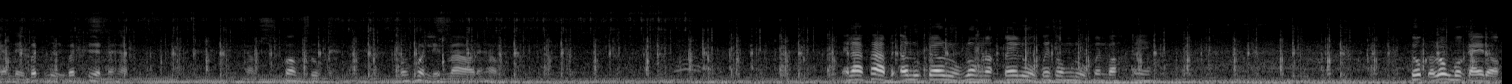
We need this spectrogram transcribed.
กันได้เบิดมือเบิดเขื่อนนะครับ ครับความสุขของคนเหรียญวาวนะครับเว ลาภาพเอาลูกไปเอาลูกลงเนาะไปลูกไปส่งลูกเป็นบ่นี่จกกับลงบ่ไกลดอก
